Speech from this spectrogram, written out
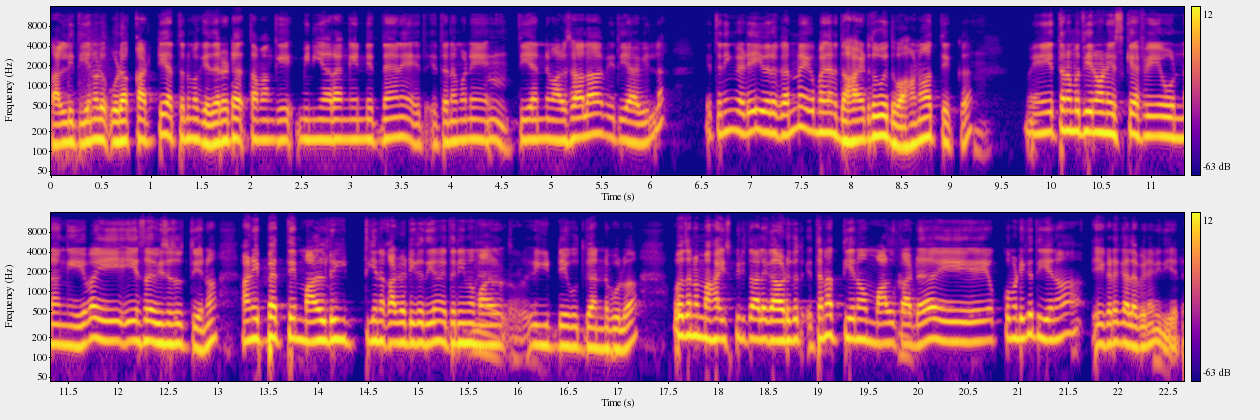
සල්ලි තියනල ගොඩක් කට්ටිය ඇතනම ගෙදරට තමන්ගේ මිනි අරන් එන්නෙත් නෑන එතනමනේ තියන්නේ මල්ශාලා වෙති ඇවිල්ලා එතනින් වැඩේ ඉවර කරන්න එක මතන දහයටකොද වහනවත් එක්ක. මේ එතනම තියෙනවන ස්කැෆේ ඔන්නන් ඒවා. ඒ විසුත් තියෙන අනි පැත්තේ මල් රීට තියෙන කඩටික තියෙන එතනීම මල් රීට්යකුත් ගන්න පුළුව ඔතන මහයි ස්පිරිතාල ගවඩක එතනත් තියෙනවා මල් කඩ. ඒ ඔක්කොමටික තියෙනවා. ඒකට ගැලපෙන විදියට.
